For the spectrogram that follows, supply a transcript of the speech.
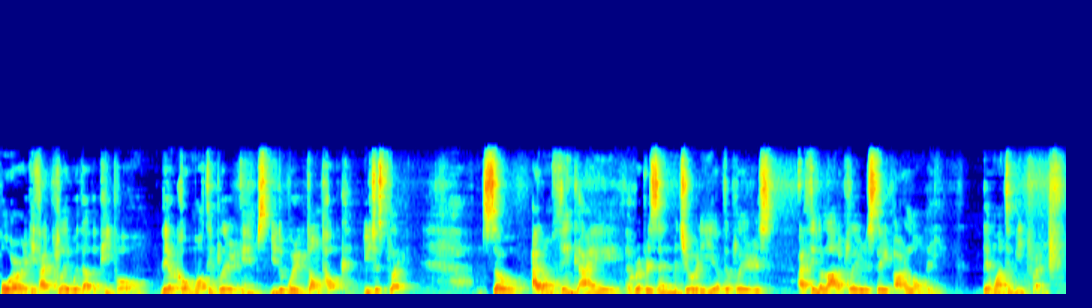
Or if I play with other people, they are called multiplayer games, you, where you don't talk, you just play. So I don't think I represent majority of the players. I think a lot of players they are lonely. They want to meet friends,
